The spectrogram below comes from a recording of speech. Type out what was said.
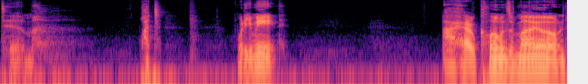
Tim. What? What do you mean? I have clones of my own.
